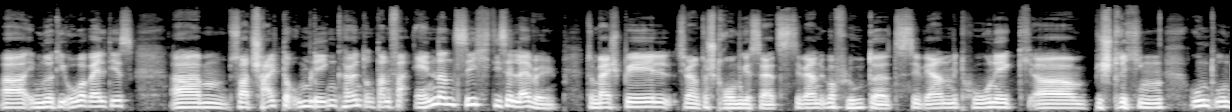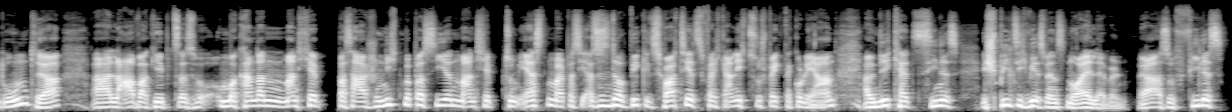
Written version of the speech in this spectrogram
äh, eben nur die Oberwelt ist, ähm, so als Schalter umlegen könnt und dann verändern sich diese Level. Zum Beispiel, sie werden unter Strom gesetzt, sie werden überflutet, sie werden mit Honig äh, bestrichen und, und, und, ja. Äh, Lava gibt's, also und man kann dann manche Passagen nicht mehr passieren, manche zum ersten Mal passieren. Also es sind auch wirklich, es hört sich jetzt vielleicht gar nicht so spektakulär an, aber in Wirklichkeit sind es, es spielt sich wie es wären es neue Leveln. Ja, also vieles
